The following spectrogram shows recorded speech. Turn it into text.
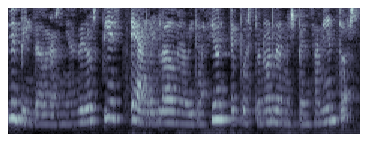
Me he pintado las uñas de los pies, he arreglado mi habitación, he puesto en orden mis pensamientos.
